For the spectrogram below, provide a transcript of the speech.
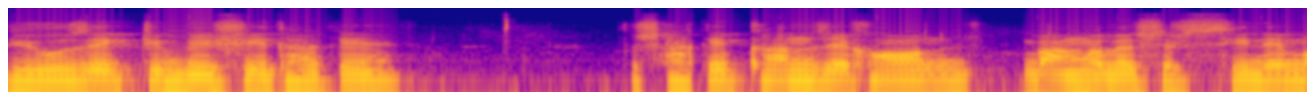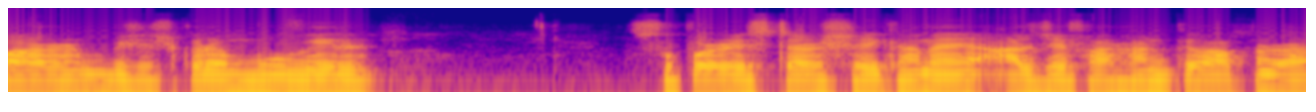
ভিউজ একটু বেশি থাকে। তো শাকিব খান যখন বাংলাদেশের সিনেমার বিশেষ করে মুভির সুপারস্টার সেইখানে আর জে ফারহানকেও আপনারা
